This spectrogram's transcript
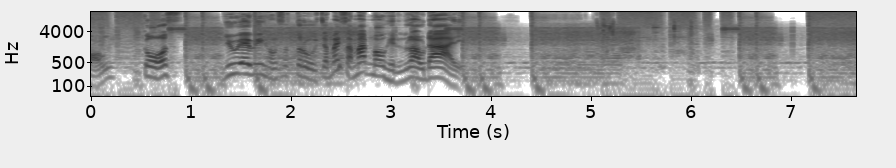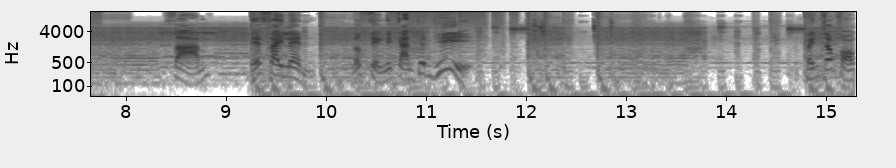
2. Ghost UAV ของศัตรูจะไม่สามารถมองเห็นเราได้ 3. Dead Silent ลดเสียงในการเคลื่อนที่ เป็นเจ้าของ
